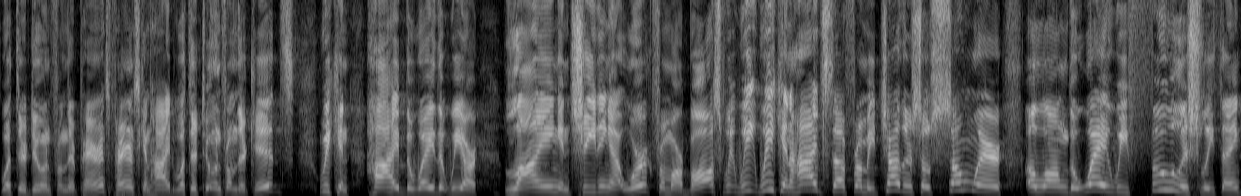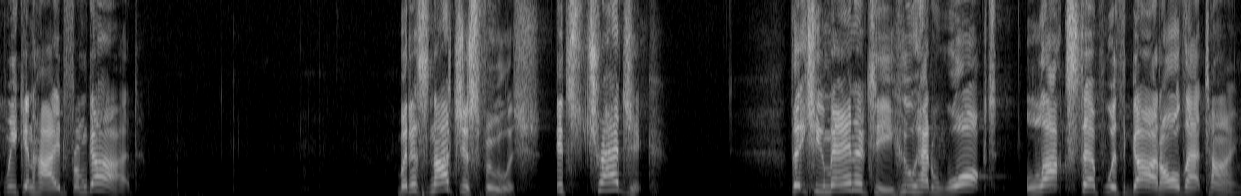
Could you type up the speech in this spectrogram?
what they're doing from their parents. Parents can hide what they're doing from their kids. We can hide the way that we are lying and cheating at work from our boss. We, we, we can hide stuff from each other. So, somewhere along the way, we foolishly think we can hide from God. But it's not just foolish, it's tragic that humanity, who had walked lockstep with God all that time,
